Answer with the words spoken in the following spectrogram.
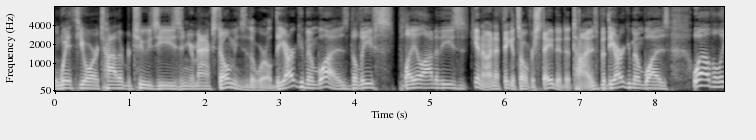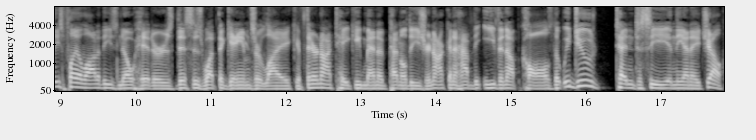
with your Tyler Bertuzzi's and your Max Domies of the world. The argument was the Leafs play a lot of these, you know, and I think it's overstated at times, but the argument was, well, the Leafs play a lot of these no hitters. This is what the games are like. If they're not taking men penalties, you're not going to have the even up calls that we do tend to see in the NHL.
